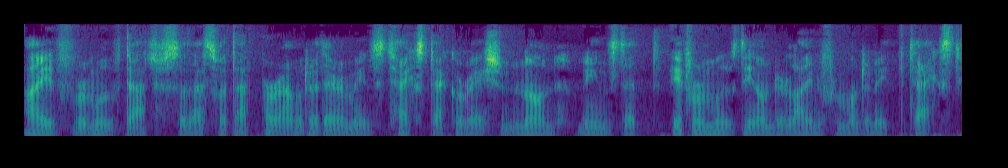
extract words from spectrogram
I've removed that, so that's what that parameter there means. Text decoration none means that it removes the underline from underneath the text.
